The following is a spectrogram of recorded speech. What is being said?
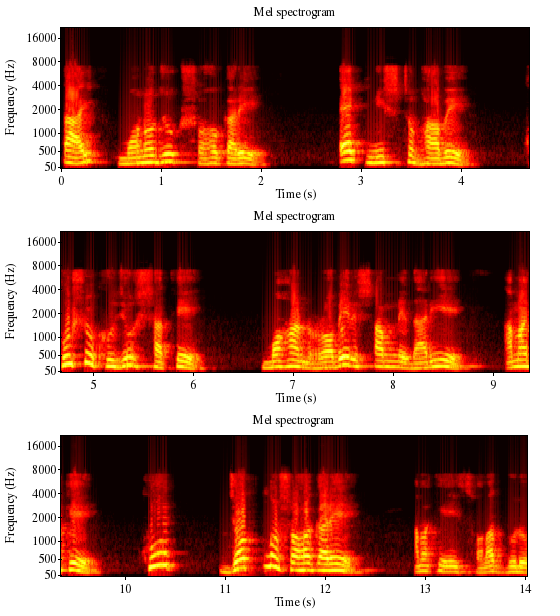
তাই মনোযোগ সহকারে একনিষ্ঠভাবে খুশু খুজুর সাথে মহান রবের সামনে দাঁড়িয়ে আমাকে খুব যত্ন সহকারে আমাকে এই সলাদগুলো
